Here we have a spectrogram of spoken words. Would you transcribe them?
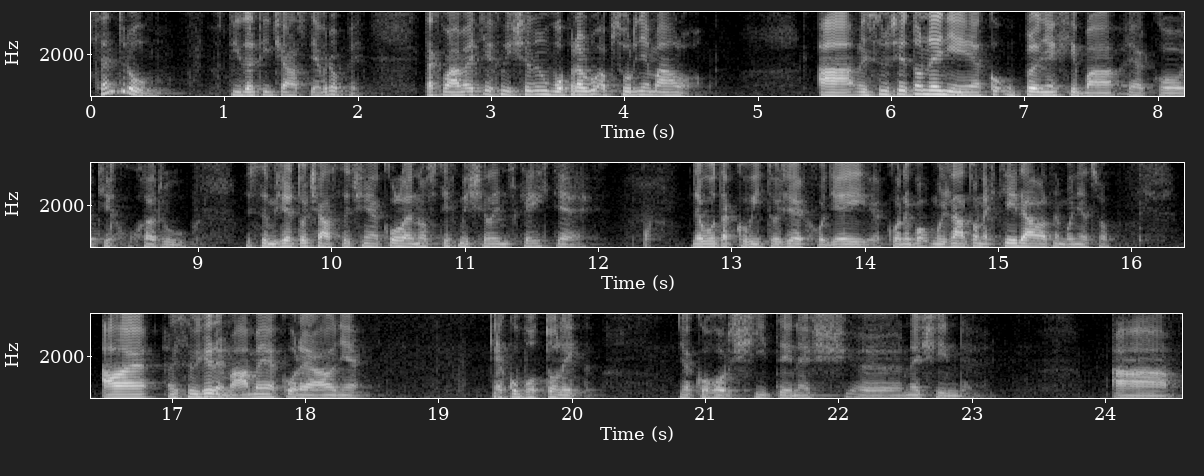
centrum v této části Evropy, tak máme těch Michelinů opravdu absurdně málo. A myslím, že to není jako úplně chyba jako těch kuchařů. Myslím, že je to částečně jako lenost těch myšelinských těch. Nebo takový to, že chodějí, jako, nebo možná to nechtějí dávat nebo něco. Ale myslím, že nemáme jako reálně jako o tolik jako horší ty než, eh, než jinde. A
